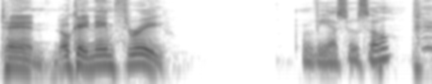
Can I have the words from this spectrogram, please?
10. Okay, name three. Via Suso.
